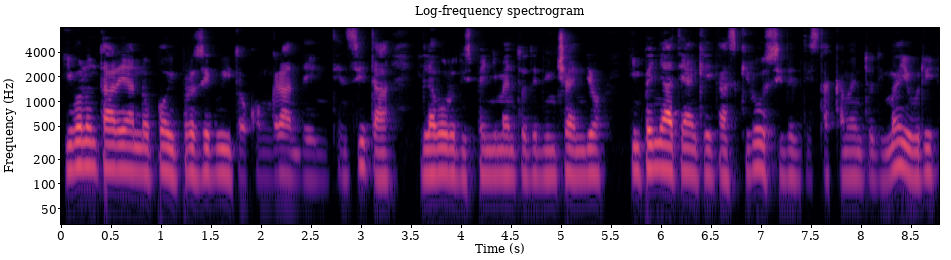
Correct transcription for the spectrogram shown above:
I volontari hanno poi proseguito con grande intensità il lavoro di spegnimento dell'incendio impegnati anche i caschi rossi del distaccamento di Maiuri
